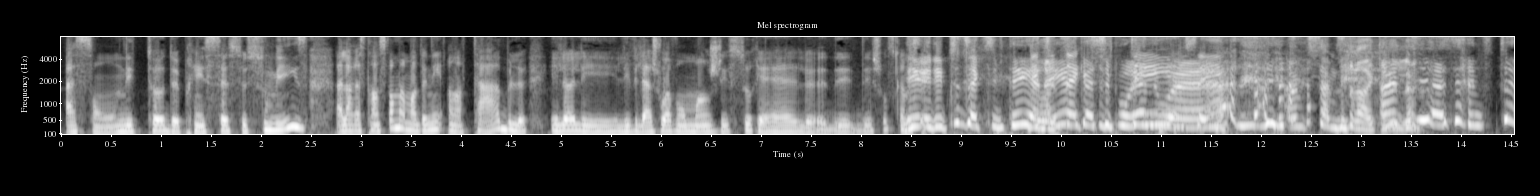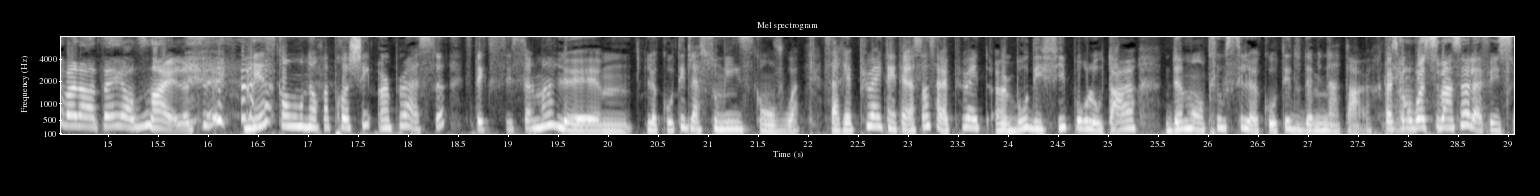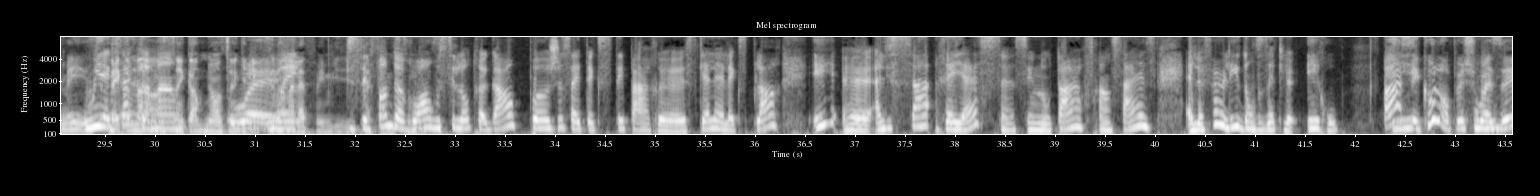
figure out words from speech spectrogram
à son état de princesse soumise. Alors, elle se transforme à un moment donné en table. Et là, les, les villageois vont manger sur elle, euh, des, des choses comme ça. Des, des petites activités, Des Anaïs, petites que tu pourrais activités, nous... essayer. un petit samedi un tranquille. là. petit, euh, c'est un petit Saint-Valentin ordinaire, là, tu sais. Mais ce qu'on a rapproché un peu à ça, c'était que c'est seulement le, le côté de la soumise qu'on voit. Ça aurait pu être intéressant, ça aurait pu être un beau défi pour l'auteur de montrer aussi le côté du dominateur. Parce qu'on voit souvent ça, la fille soumise. Oui, Ben, exactement. Dans 50 nuances degrés, Ouais. c'est vraiment la famille. Puis c'est le fun de voir aussi l'autre regard, pas juste être excité par euh, ce qu'elle elle explore. Et euh, Alissa Reyes, c'est une auteure française. Elle a fait un livre dont vous êtes le héros. Ah, Et- c'est cool, on peut choisir.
